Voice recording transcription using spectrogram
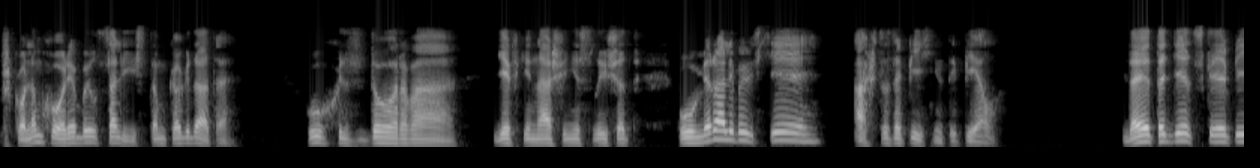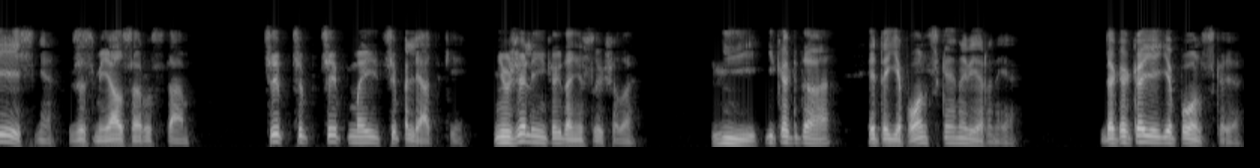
в школьном хоре был солистом когда-то». «Ух, здорово! девки наши не слышат, умирали бы все. А что за песню ты пел? — Да это детская песня, — засмеялся Рустам. Цып-цып-цып мои цыплятки. Неужели никогда не слышала? — Нет, никогда. Это японская, наверное. — Да какая японская?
